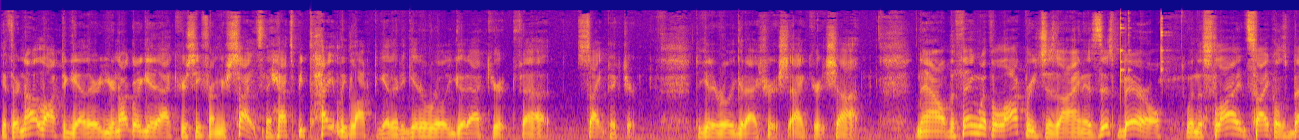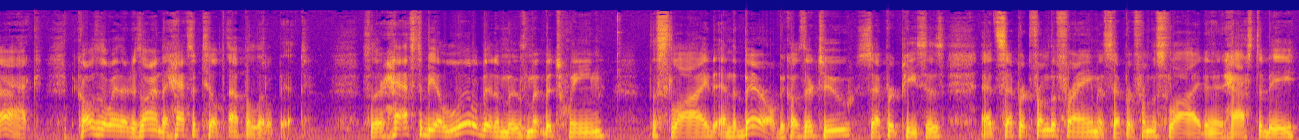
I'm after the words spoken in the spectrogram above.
If they're not locked together, you're not going to get accuracy from your sights. They have to be tightly locked together to get a really good accurate uh, sight picture, to get a really good accurate, accurate shot. Now, the thing with the lock breech design is this barrel, when the slide cycles back, because of the way they're designed, they have to tilt up a little bit. So there has to be a little bit of movement between the slide and the barrel because they're two separate pieces. It's separate from the frame, it's separate from the slide, and it has to be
